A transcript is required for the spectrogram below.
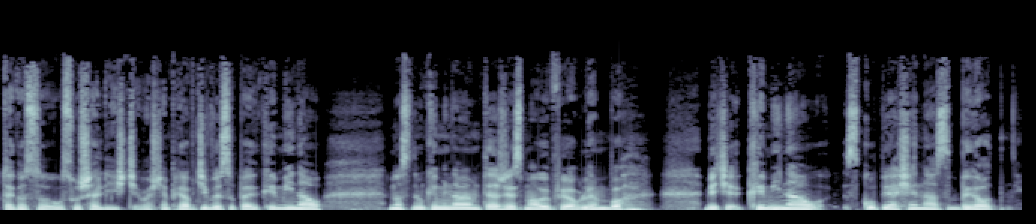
tego, co usłyszeliście. Właśnie prawdziwy superkryminał. No z tym kryminałem też jest mały problem, bo wiecie, kryminał skupia się na zbrodni.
